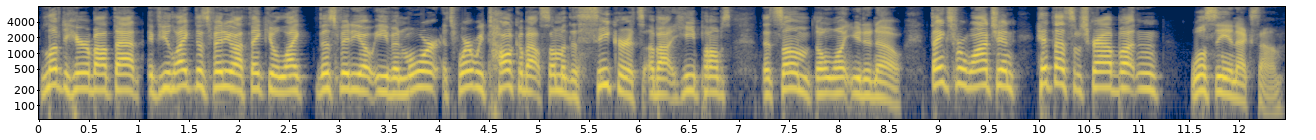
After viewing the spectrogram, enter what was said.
Love to hear about that. If you like this video, I think you'll like this video even more. It's where we talk about some of the secrets about heat pumps that some don't want you to know. Thanks for watching. Hit that subscribe button. We'll see you next time.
